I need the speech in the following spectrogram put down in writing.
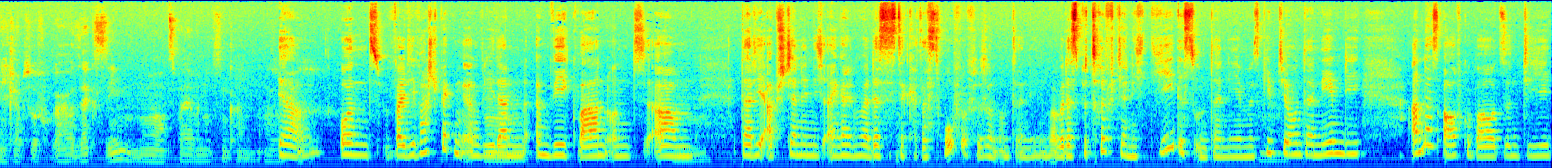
Ich glaube sogar sechs, sieben nur noch zwei benutzen kann. Also ja, und weil die Waschbecken irgendwie mhm. dann im Weg waren und ähm, mhm. Da die Abstände nicht eingehalten waren, das ist eine Katastrophe für so ein Unternehmen. Aber das betrifft ja nicht jedes Unternehmen. Es gibt ja Unternehmen, die anders aufgebaut sind, die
